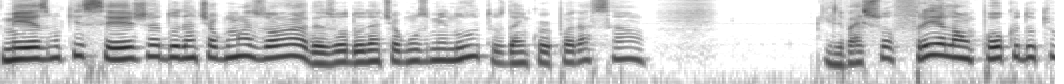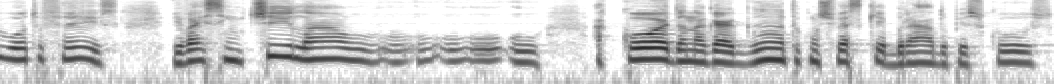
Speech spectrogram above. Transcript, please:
mesmo que seja durante algumas horas ou durante alguns minutos da incorporação. Ele vai sofrer lá um pouco do que o outro fez. E vai sentir lá o, o, o, o, a corda na garganta, como se tivesse quebrado o pescoço.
